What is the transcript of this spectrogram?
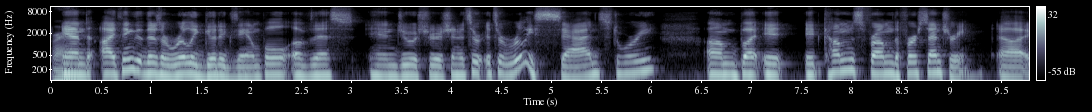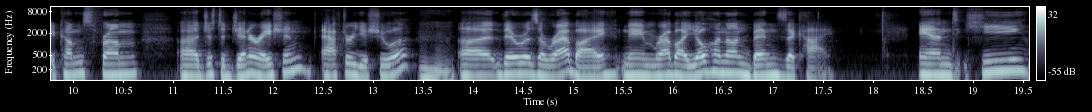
Right. And I think that there's a really good example of this in Jewish tradition. It's a it's a really sad story, um, but it it comes from the first century. Uh, it comes from uh, just a generation after Yeshua, mm-hmm. uh, there was a rabbi named Rabbi Yohanan ben Zakkai. And he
